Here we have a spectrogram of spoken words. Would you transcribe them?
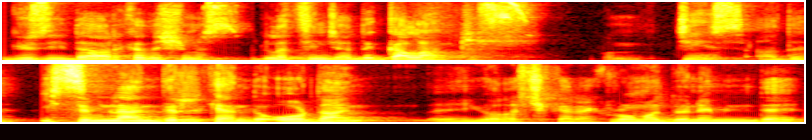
güzide arkadaşımız. Latince adı Galanthus. Bunun cins adı. İsimlendirirken de oradan e, yola çıkarak. Roma döneminde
